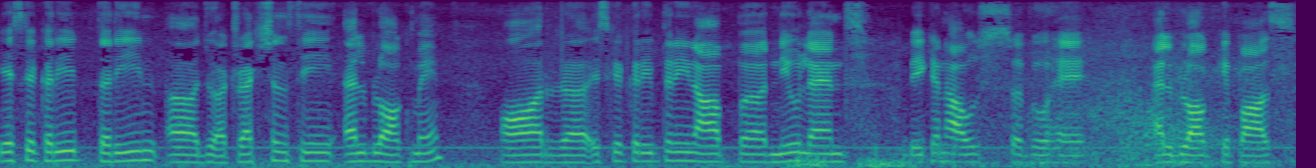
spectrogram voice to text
ये इसके करीब तरीन जो अट्रैक्शंस थी एल ब्लॉक में, और इसके करीब तरीन आप न्यू लैंड बेकन हाउस वो है एल ब्लॉक के पास,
